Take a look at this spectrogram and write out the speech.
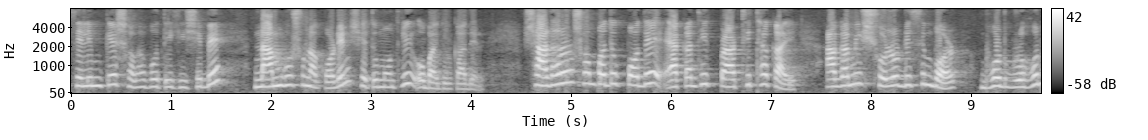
সেলিমকে সভাপতি হিসেবে নাম ঘোষণা করেন সেতুমন্ত্রী ওবায়দুল কাদের। সাধারণ সম্পাদক পদে একাধিক প্রার্থী থাকায় আগামী ষোলো ডিসেম্বর ভোট গ্রহণ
